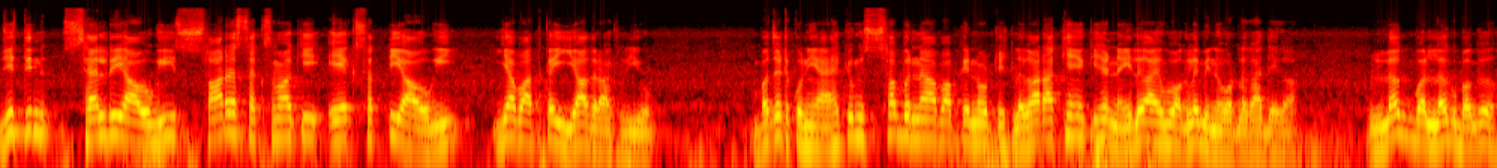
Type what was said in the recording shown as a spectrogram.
जिस दिन सैलरी आओगी, सारे सक्षमा की एक सत्ती आओगी, यह बात कहीं याद रख लियो। बजट को नहीं आया है, क्योंकि सबने आप आपके नोटिस लगा रखे हैं, किसी नहीं लगाए वो अगले महीने और लगा देगा। लगभग लगभग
